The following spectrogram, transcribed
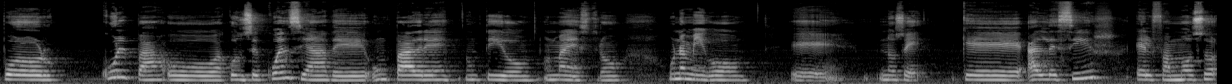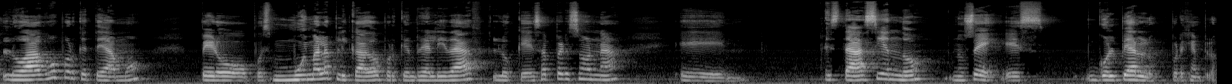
por culpa o a consecuencia de un padre, un tío, un maestro, un amigo, eh, no sé, que al decir el famoso lo hago porque te amo, pero pues muy mal aplicado porque en realidad lo que esa persona eh, está haciendo no sé, es golpearlo, por ejemplo.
